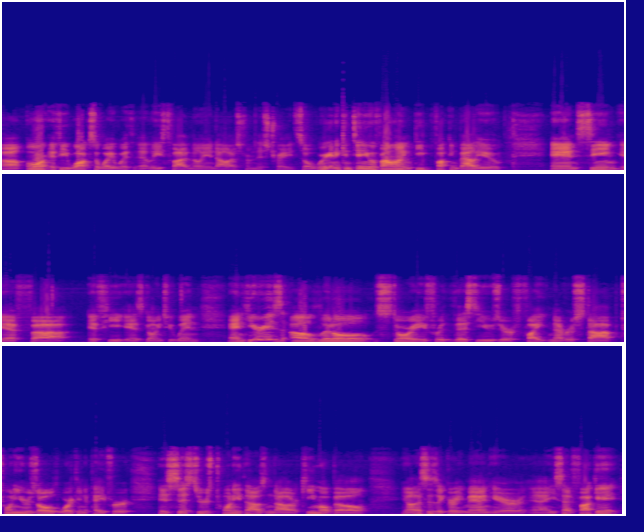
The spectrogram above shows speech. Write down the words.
Uh, or if he walks away with at least $5 million from this trade. So we're going to continue following deep fucking value and seeing if uh, if he is going to win. And here is a little story for this user, Fight Never Stop, 20 years old, working to pay for his sister's $20,000 chemo bill. You know, this is a great man here. And he said, fuck it.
